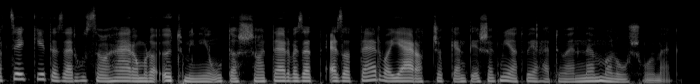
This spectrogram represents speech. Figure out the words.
A cég 2023-ra 5 millió utassal tervezett, ez a terv a járatcsökkentések miatt vélhetően nem valósul meg.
